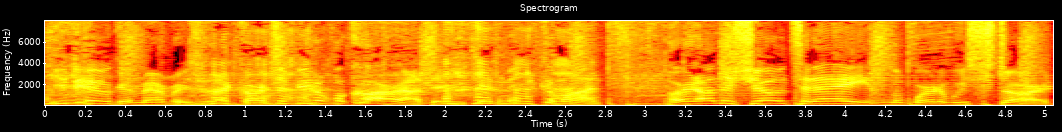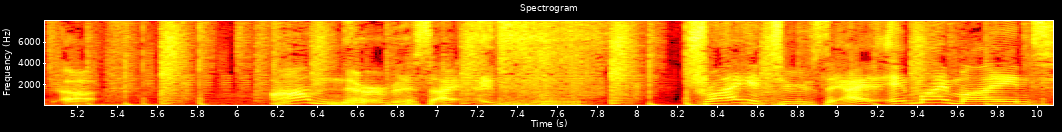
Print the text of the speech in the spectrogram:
You do have good memories of that car. It's a beautiful car out there. You kidding me? Come on. All right, on the show today, where do we start? Uh, I'm nervous. I, I try it Tuesday. I, in my mind,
